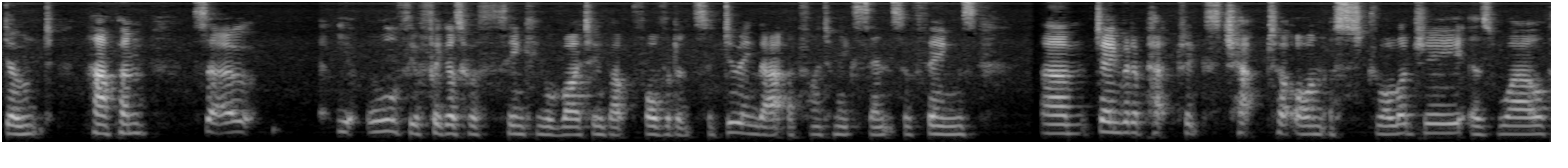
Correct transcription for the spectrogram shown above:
don't happen. So all of your figures who are thinking or writing about providence are doing that, are trying to make sense of things. Um, Jane Patrick's chapter on astrology as well.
